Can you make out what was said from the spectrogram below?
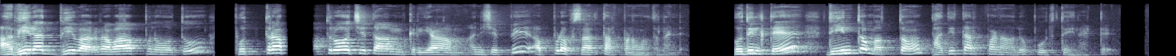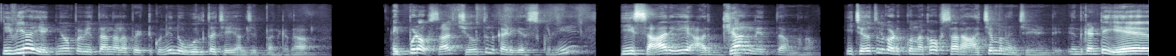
అభిరద్భిరవాప్నోతు పుత్ర పాత్రోచితాం క్రియాం అని చెప్పి అప్పుడు ఒకసారి తర్పణం వదలండి వదిలితే దీంతో మొత్తం పది తర్పణాలు పూర్తయినట్టే. ఇవి ఆ యజ్ఞోపవీతాన్ని అలా పెట్టుకుని నువ్వులతో చేయాలి చెప్పాను కదా. ఇప్పుడు ఒకసారి చేతులు కడిగేసుకుని ఈసారి అర్ఘ్యాన్ని ఇద్దాం మనం. ఈ చేతులు కడుక్కున్నాక ఒకసారి ఆచమనం చేయండి. ఎందుకంటే ఏ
